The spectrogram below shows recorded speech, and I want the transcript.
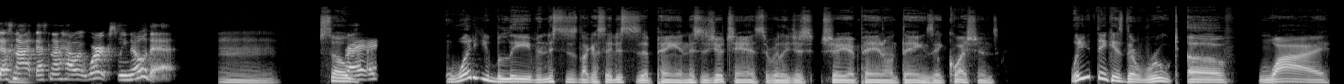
That's mm. not that's not how it works. We know that. Mm. So, right? what do you believe? And this is, like I said, this is opinion. This is your chance to really just share your opinion on things and questions. What do you think is the root of why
